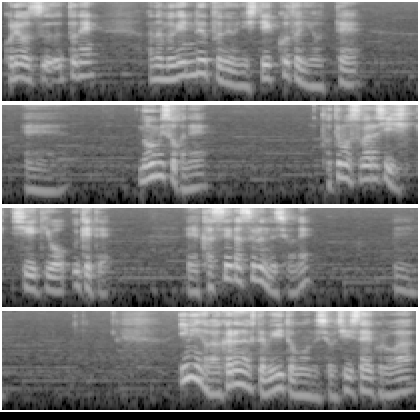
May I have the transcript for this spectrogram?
これをずっとねあの無限ループのようにしていくことによって、えー脳みそがねとても素晴らしい刺激を受けて、え活性化するんですよね。うん、意味が分からなくてもいいと思うんですよ。小さい頃は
